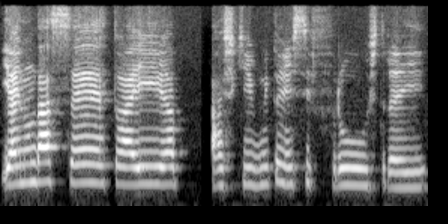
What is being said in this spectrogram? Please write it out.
e aí não dá certo, aí acho que muita gente se frustra e,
